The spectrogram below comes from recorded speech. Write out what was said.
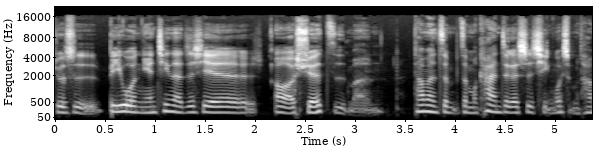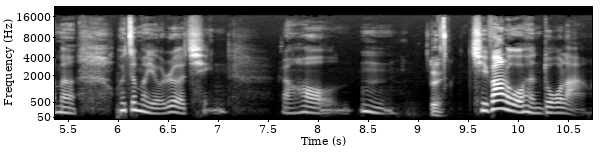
就是比我年轻的这些呃学子们，他们怎么怎么看这个事情？为什么他们会这么有热情？然后嗯，对，启发了我很多啦。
